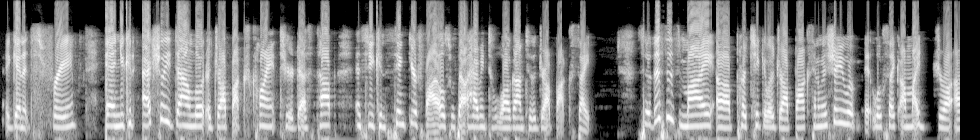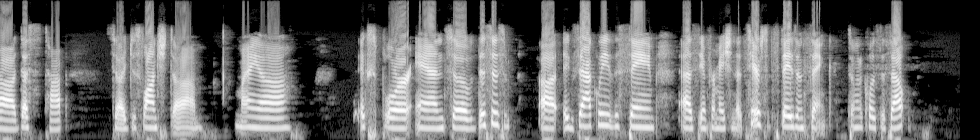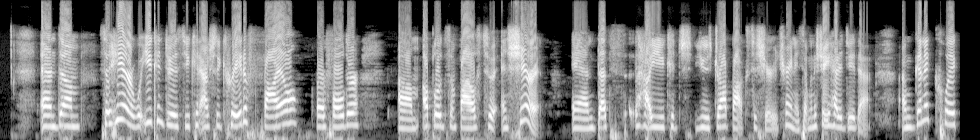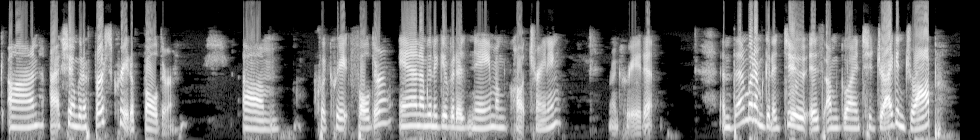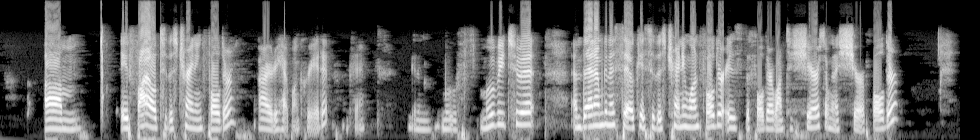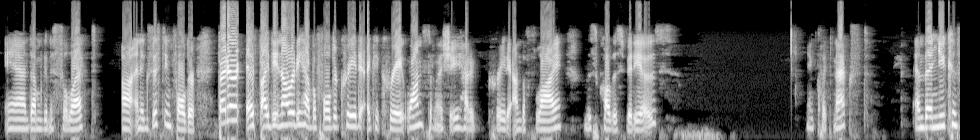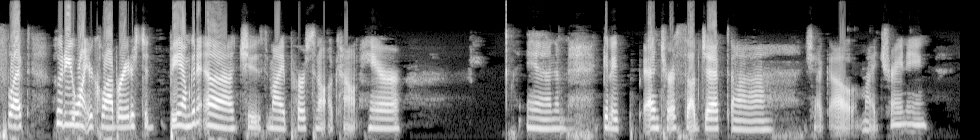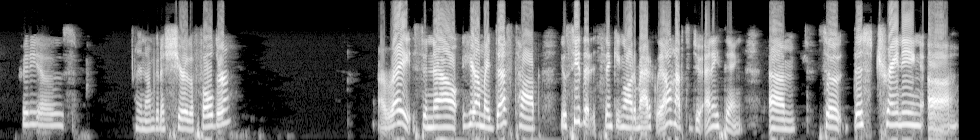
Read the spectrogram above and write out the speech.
Again, it's free. And you can actually download a Dropbox client to your desktop and so you can sync your files without having to log on to the Dropbox site. So this is my uh, particular Dropbox and I'm going to show you what it looks like on my uh, desktop. So I just launched uh, my uh, Explorer and so this is uh, exactly the same as the information that's here so it stays in sync. So I'm going to close this out. And um, so here what you can do is you can actually create a file or a folder, um, upload some files to it and share it. And that's how you could use Dropbox to share your training. So I'm going to show you how to do that. I'm going to click on, actually I'm going to first create a folder. Um, click create folder and I'm going to give it a name. I'm going to call it training. I'm going to create it. And then what I'm going to do is I'm going to drag and drop um, a file to this training folder. I already have one created. Okay. I'm going to move movie to it. And then I'm going to say, okay, so this training one folder is the folder I want to share. So I'm going to share a folder. And I'm going to select uh, an existing folder. I, if I didn't already have a folder created, I could create one. So I'm going to show you how to create it on the fly. Let's call this videos. And click next. And then you can select who do you want your collaborators to be. I'm going to uh, choose my personal account here. And I'm going to enter a subject. Uh, check out my training videos and I'm going to share the folder. Alright, so now here on my desktop, you'll see that it's syncing automatically. I don't have to do anything. Um, so this training, uh,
